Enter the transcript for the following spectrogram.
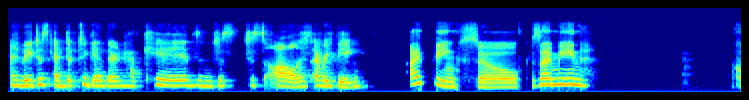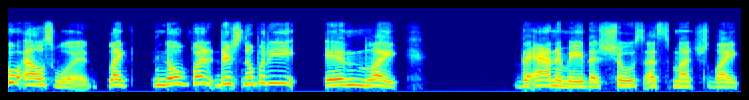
and they just end up together and have kids and just just all just everything. I think so. Cause I mean, who else would? Like nobody there's nobody in like the anime that shows as much like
